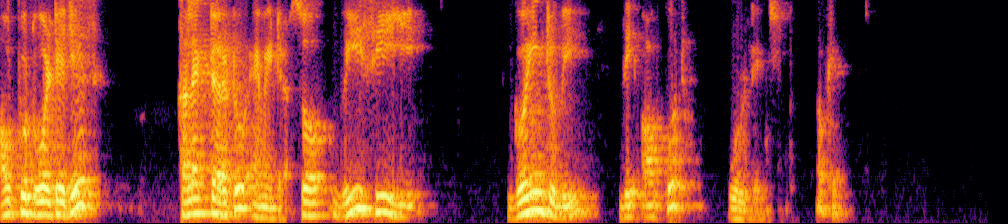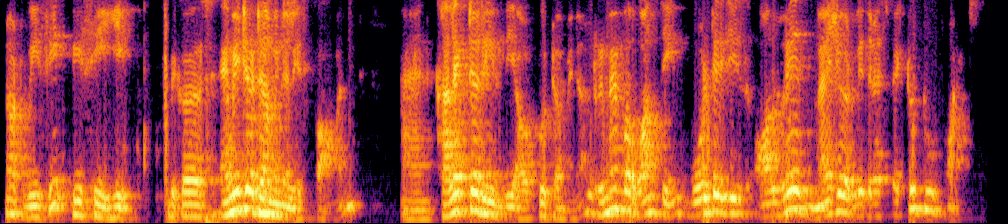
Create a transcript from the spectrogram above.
Output voltage is collector to emitter. So VCE going to be the output voltage. Okay. Not VC, VCE because emitter terminal is common and collector is the output terminal. Remember one thing, voltage is always measured with respect to two points.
